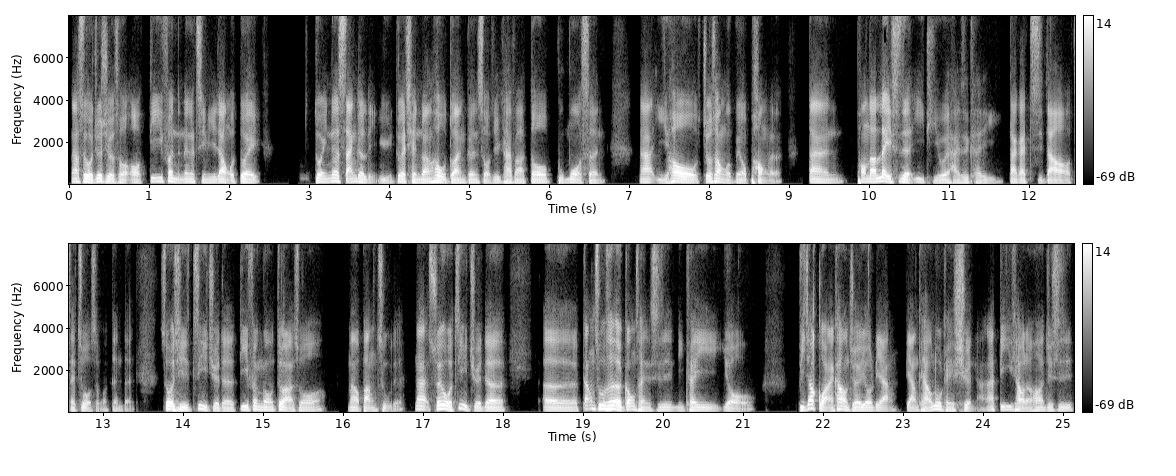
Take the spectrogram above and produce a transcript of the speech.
那所以我就觉得说，哦，第一份的那个经历让我对对那三个领域，对前端、后端跟手机开发都不陌生。那以后就算我没有碰了，但碰到类似的议题，我也还是可以大概知道在做什么等等。所以我其实自己觉得第一份工对我来说。蛮有帮助的。那所以我自己觉得，呃，刚出社的工程师，你可以有比较广来看，我觉得有两两条路可以选啊。那第一条的话，就是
